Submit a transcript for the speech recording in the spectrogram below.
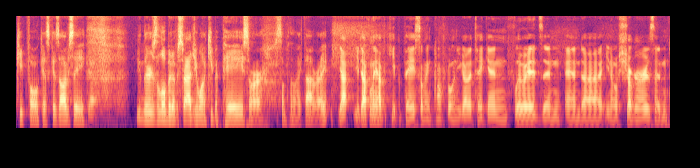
keep focused, because obviously. Yeah. There's a little bit of a strategy. You want to keep a pace or something like that, right? Yeah, you definitely have to keep a pace, something comfortable, and you got to take in fluids and and uh, you know sugars and.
